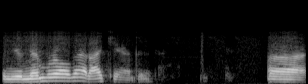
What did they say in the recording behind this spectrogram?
Can you remember all that? I can't. Uh,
